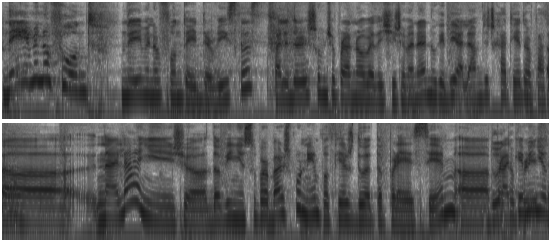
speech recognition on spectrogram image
Ne jemi në fund. Ne jemi në fund të intervistës. Faleminderit shumë që pranove dhe që ishe me ne. Nuk e di a lam diçka tjetër pa thënë. Ëh, uh, na la një që do vi një super bashkëpunim, po thjesht duhet të presim. Ëh, uh, të presim pra kemi një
